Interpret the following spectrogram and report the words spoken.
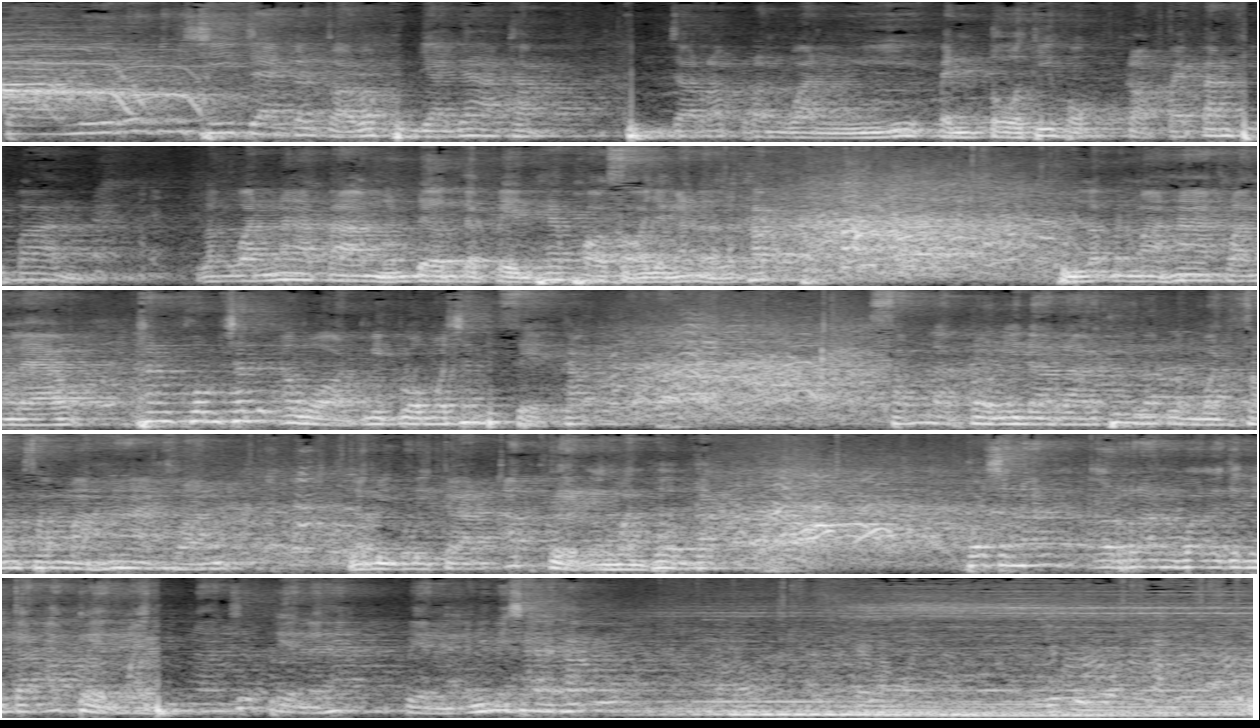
แต่มีเรื่องต้องชี้แจงกันก่อนว่าคุณยาย่าครับ คุณจะรับรางวัลนี้เป็นตัวที่ 6 กลับไปตั้งที่บ้าน รางวัลหน้าตาเหมือนเดิมแต่เปลี่ยนแค่พอศอย่างนั้นเหรอครับ คุณรับมันมา 5 ครั้งแล้ว ทางคมชัดลึกอวอร์ดมีโปรโมชั่นพิเศษครับสำหรับกรณีดาราที่รับรางวัลซ้ำๆมา 5 ครั้งเรามีบริการอัปเกรดรางวัลเพิ่มครับ เพราะฉะนั้นรางวัลเราจะมีการอัปเกรดใหม่ทีมงานช่วยเปลี่ยนหน่อยฮะเปลี่ยนอันนี้ไม่ใช่นะครับ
